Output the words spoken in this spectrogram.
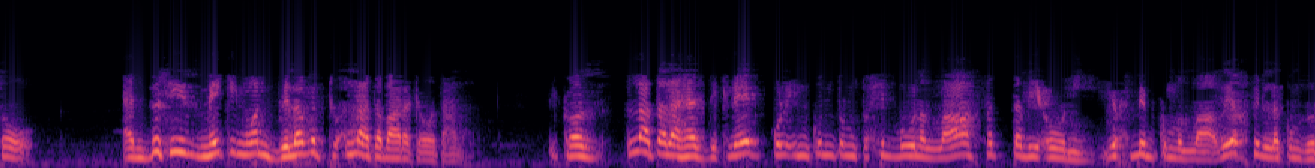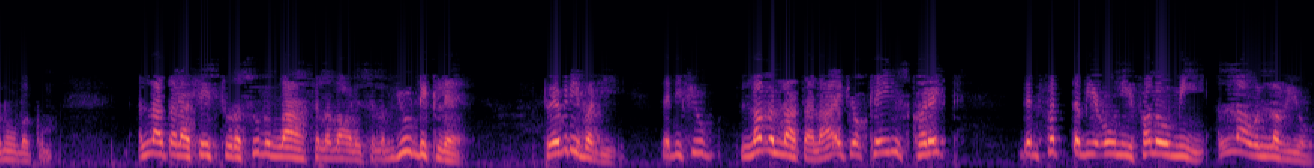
So, and this is making one beloved to Allah tabaraka wa ta'ala. Because Allah Ta'ala has declared, قُلْ إِن كُنْتُمْ تُحِبُّونَ اللَّهِ فَاتَّبِعُونِي يُحْبِبْكُمُ اللَّهِ وَيَغْفِرْ لَكُمْ ذُنُوبَكُمْ Allah Ta'ala says to Rasulullah sallallahu alayhi wasallam, you declare to everybody that if you love Allah Ta'ala, if your claim is correct, then fattabi'uni, follow me. Allah will love you.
